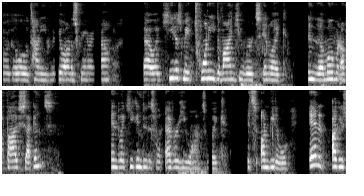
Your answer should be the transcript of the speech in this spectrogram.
like a little tiny video on the screen right now. That like he just made 20 divine Huberts in like in the moment of five seconds. And like he can do this whenever he wants. Like it's unbeatable. And I could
